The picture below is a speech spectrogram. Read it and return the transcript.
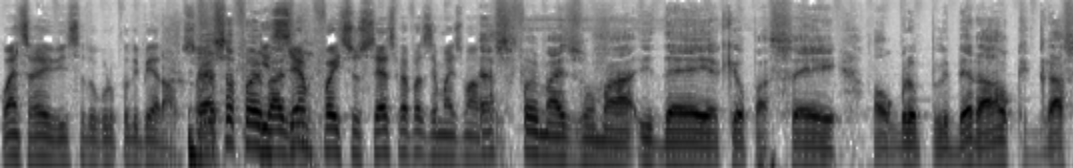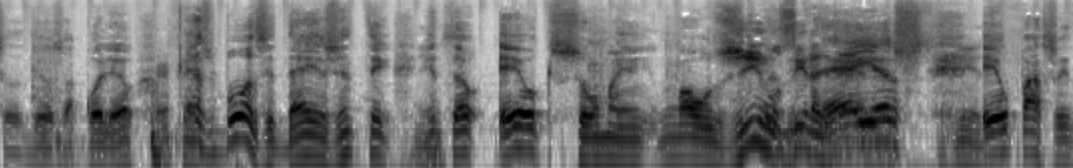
com essa revista do Grupo Liberal. Certo? Essa foi que mais sempre foi sucesso, vai fazer mais uma Essa vez. foi mais uma ideia que eu passei ao Grupo Liberal, que graças a Deus acolheu. Porque as boas ideias a gente tem. Então, eu que sou uma, uma usina, Usina de de ideias, Isso. eu passei.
